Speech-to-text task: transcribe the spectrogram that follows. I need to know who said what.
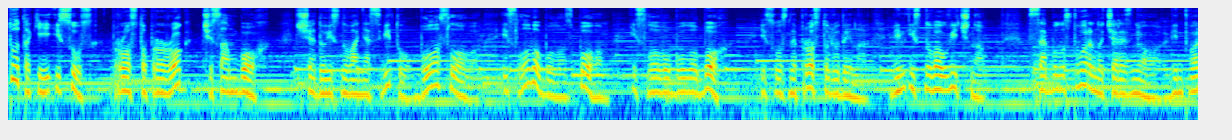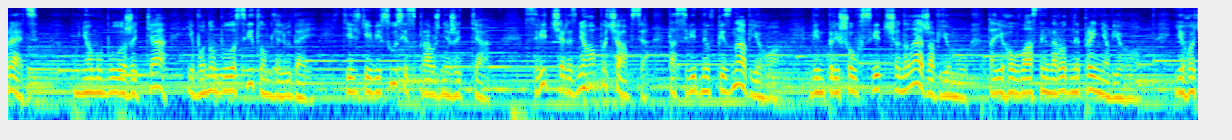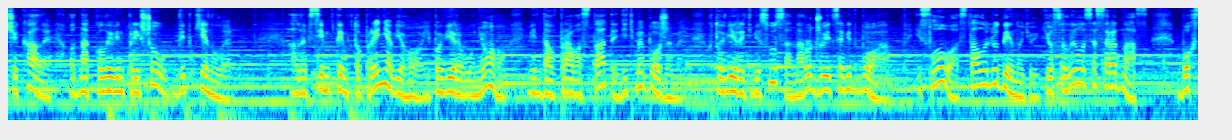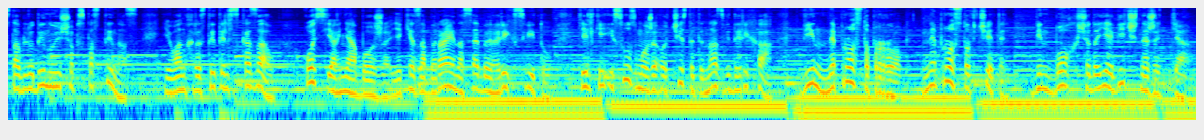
Speaker 1: Хто такий Ісус? Просто пророк чи сам Бог? Ще до існування світу було Слово, і Слово було з Богом, і Слово було Бог. Ісус не просто людина, Він існував вічно. Все було створено через нього, Він творець. У ньому було життя, і воно було світлом для людей. Тільки в Ісусі справжнє життя. Світ через нього почався, та світ не впізнав його. Він прийшов в світ, що належав йому, та його власний народ не прийняв його. Його чекали, однак, коли він прийшов, відкинули. Але всім тим, хто прийняв його і повірив у нього, він дав право стати дітьми Божими. Хто вірить в Ісуса, народжується від Бога. І Слово стало людиною й оселилося серед нас. Бог став людиною, щоб спасти нас. Іван Хреститель сказав: Ось ягня Боже, яке забирає на себе гріх світу. Тільки Ісус може очистити нас від гріха. Він не просто пророк, не просто вчитель, він Бог, що дає вічне життя.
